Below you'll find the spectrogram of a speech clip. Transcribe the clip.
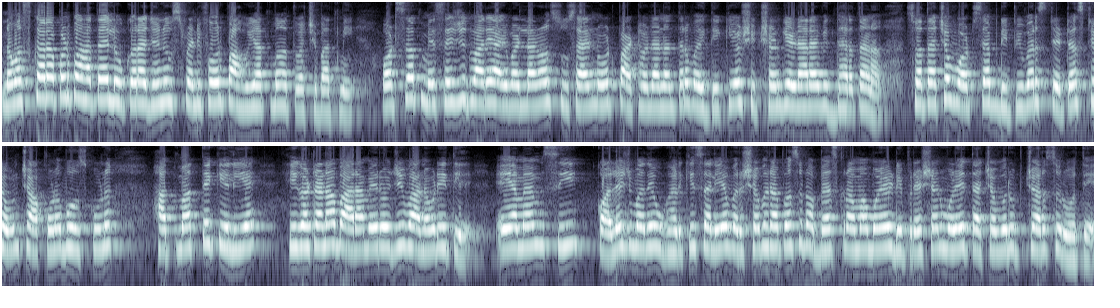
नमस्कार आपण पाहताय लोकराज्य न्यूज ट्वेंटी फोर पाहूयात महत्त्वाची बातमी. व्हॉट्सअप मेसेजद्वारे आईवडिलांना सुसाईड नोट पाठवल्यानंतर वैद्यकीय शिक्षण घेणाऱ्या विद्यार्थ्यांना स्वतःच्या व्हॉट्सअप डीपीवर स्टेटस ठेवून चाकून भोसकून आत्महत्या केली आहे ही घटना बारा मे रोजी वानवड येथील ए एम एम सी कॉलेजमध्ये उघडकीस आली. आहे वर्षभरापासून अभ्यासक्रमामुळे डिप्रेशनमुळे त्याच्यावर उपचार सुरू होते.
